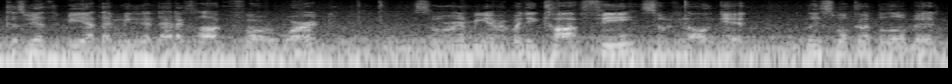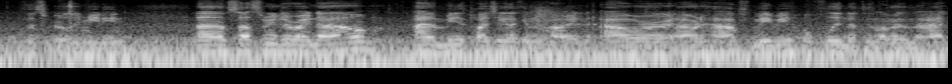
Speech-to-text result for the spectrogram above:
because we have to be at that meeting at 9 o'clock for work. So we're gonna bring everybody coffee so we can all get at least woken up a little bit this early meeting. Um, so that's what we're gonna do right now. I mean, it's probably taking like an, probably an hour, hour and a half, maybe. Hopefully, nothing longer than that.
